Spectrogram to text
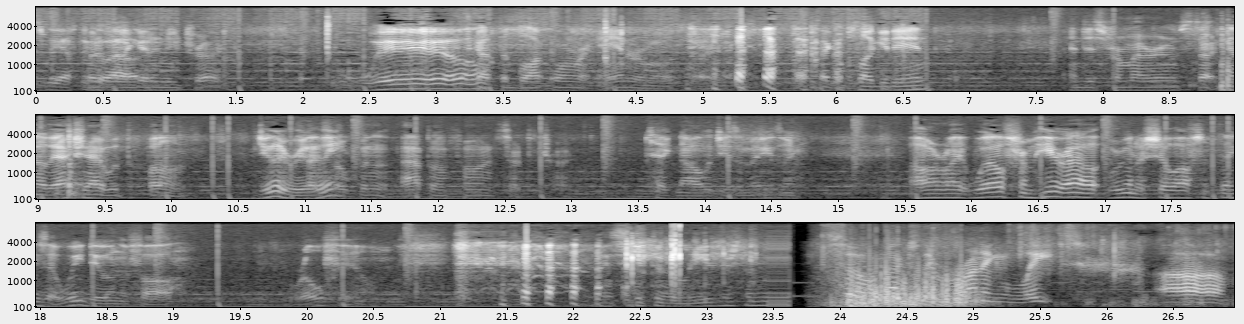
Is we have to But go if out. I get a new truck, well, it's got the block warmer and remote start. I can plug it in and just from my room start. No, they actually have it with the phone. do they Just really? open the app on the phone and start the truck. Technology is amazing. All right, well, from here out, we're gonna show off some things that we do in the fall. Roll film. The leaves or something? So I'm actually running late. Um,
